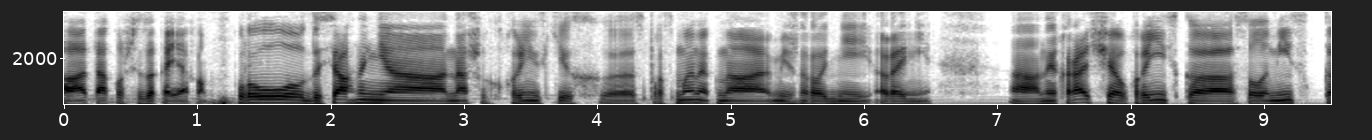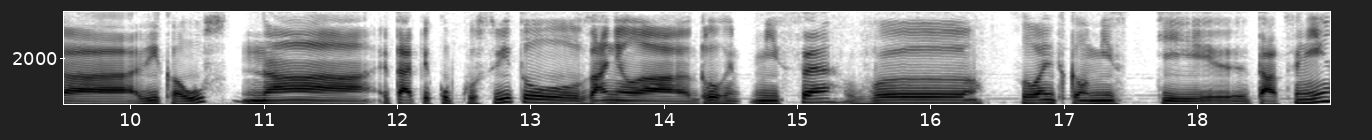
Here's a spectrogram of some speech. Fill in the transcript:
а також і за каяком. Про досягнення наших українських е, спортсменок на міжнародній арені. Найкраща українська соломістка Віка Ус на етапі Кубку світу зайняла друге місце в словенському місті Тацині.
